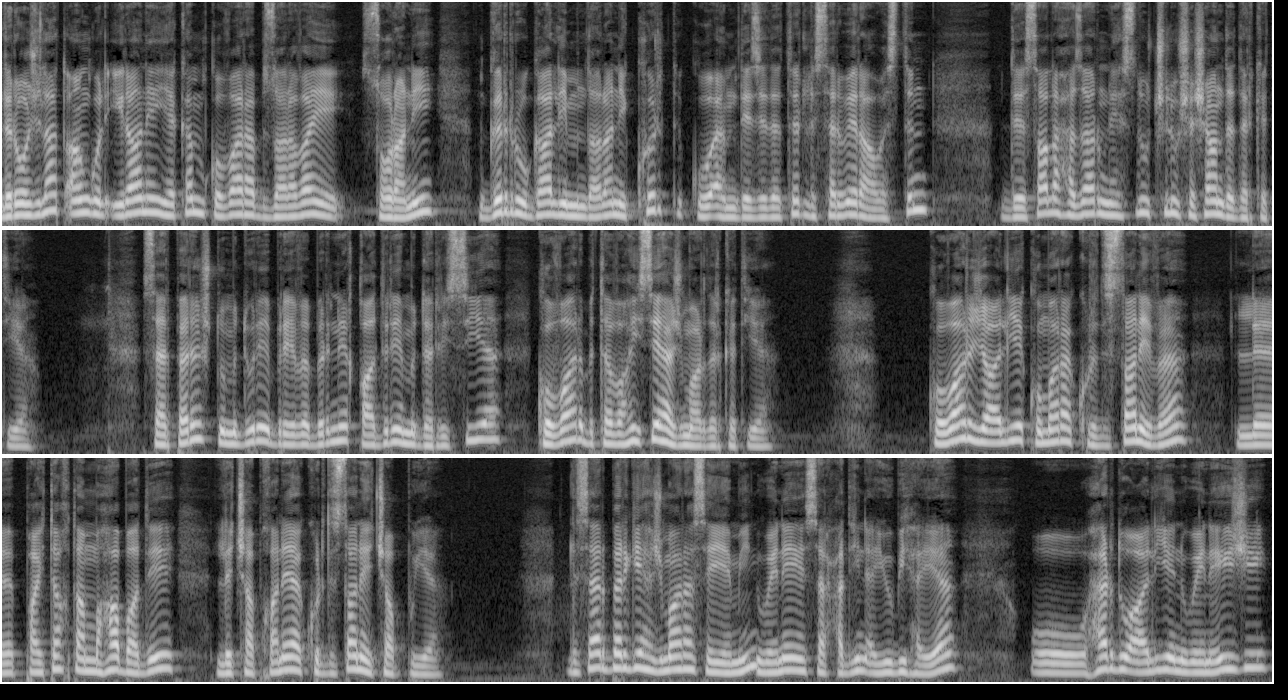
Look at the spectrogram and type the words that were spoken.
Li rojhilat ango li Îranê yekem kovara bi zaravayê Soranî, girr û galî mindalanî Kurd ku em dê zêdetir li ser wê rawestin, di sala hezar û neh sed û çil û şeşan de derketiye. Serperişt û midûrê birêvebirinê Qadirê Muderrîsî ye, kovar bi tevahî sê hejmar derketiye. Kovar ji aliyê Komara Kurdistanê ve li paytexta Mahabadê li Çapxaneya Kurdistanê çap bûye. Li ser bergê hejmara sêyemîn wêneyê Selhedîn Eyûbî heye û her du aliyên wêneyî jî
